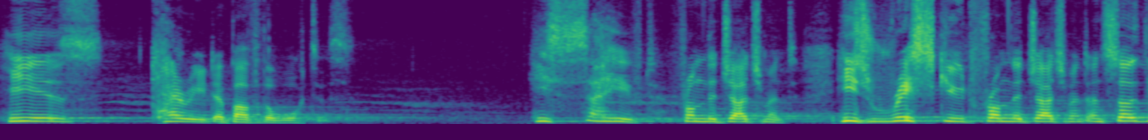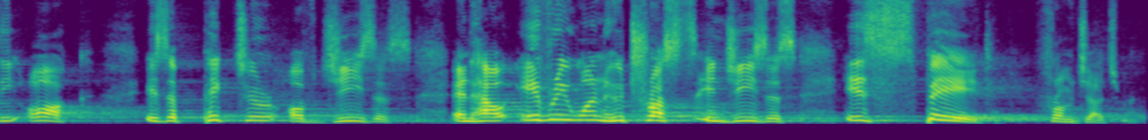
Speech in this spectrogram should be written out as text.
he is carried above the waters. He's saved from the judgment. He's rescued from the judgment. And so the ark is a picture of Jesus and how everyone who trusts in Jesus is spared from judgment,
